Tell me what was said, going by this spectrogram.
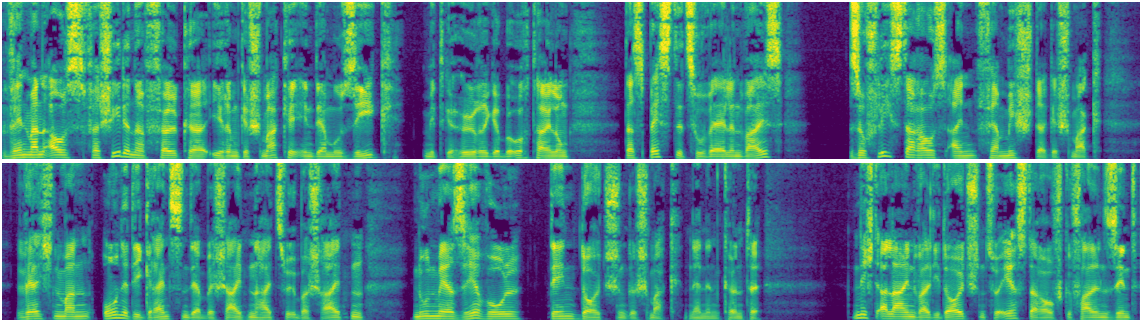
wenn man aus verschiedener Völker ihrem Geschmacke in der Musik, mit gehöriger Beurteilung, das Beste zu wählen weiß, so fließt daraus ein vermischter Geschmack, welchen man, ohne die Grenzen der Bescheidenheit zu überschreiten, nunmehr sehr wohl den deutschen Geschmack nennen könnte. Nicht allein, weil die Deutschen zuerst darauf gefallen sind,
